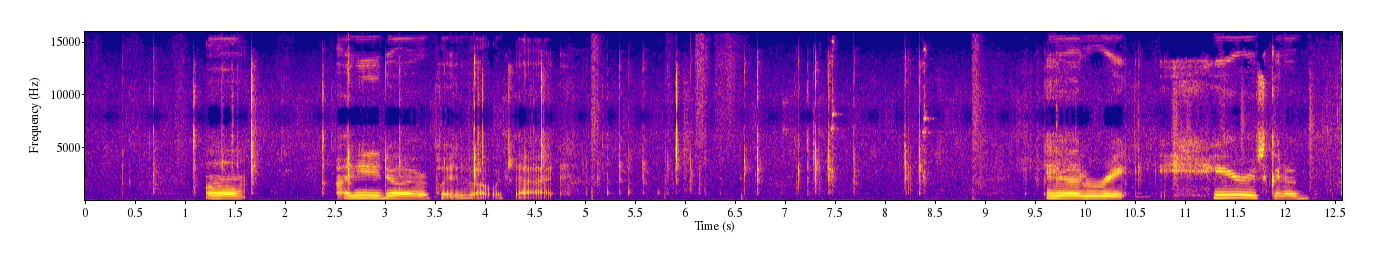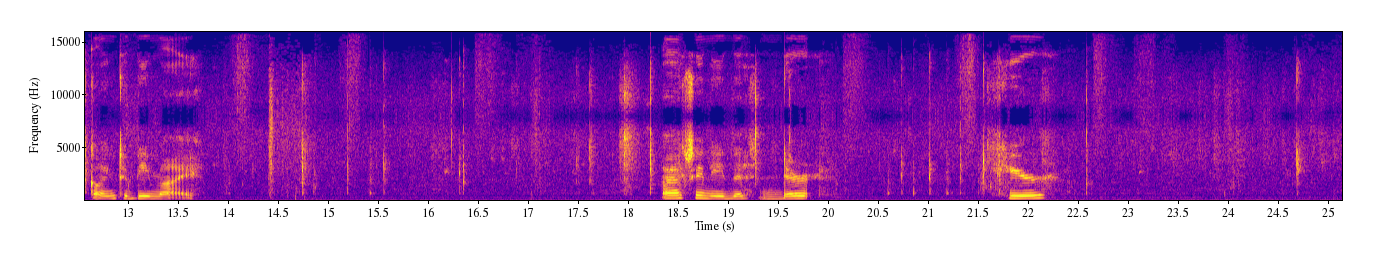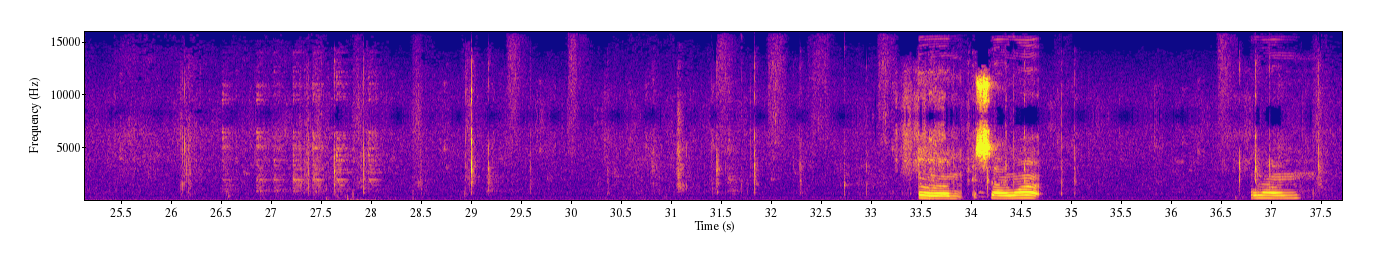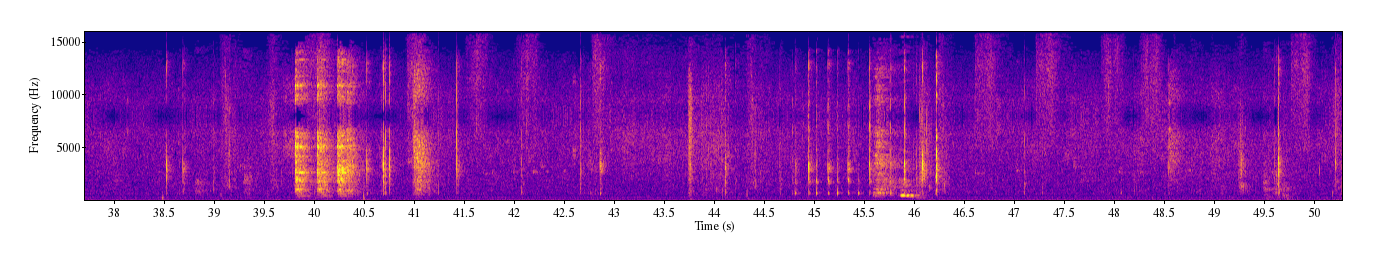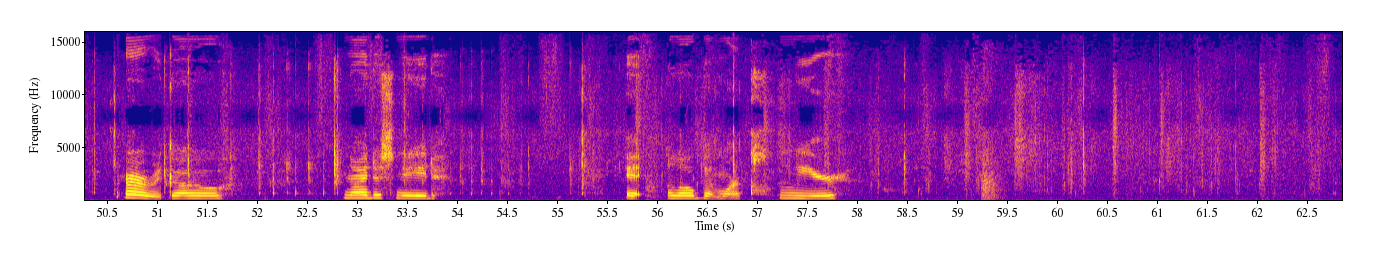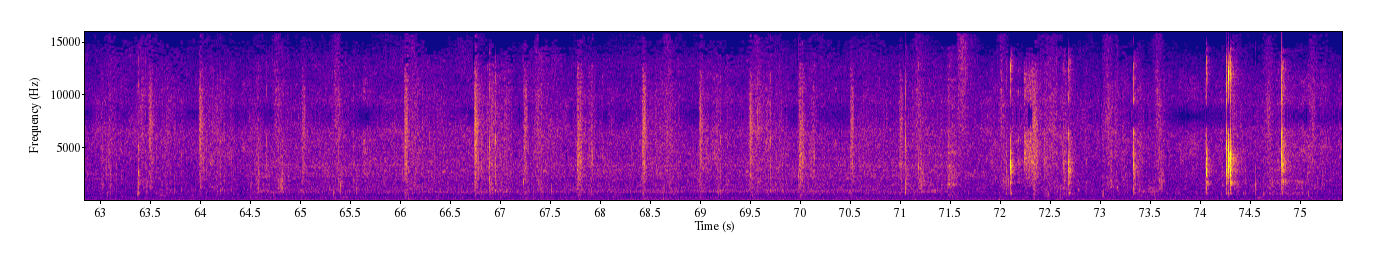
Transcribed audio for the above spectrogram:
Um, I need to replace that with that. And right here is gonna going to be my I actually need this dirt here. Um, so I want one There we go. Now I just need it a little bit more clear.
